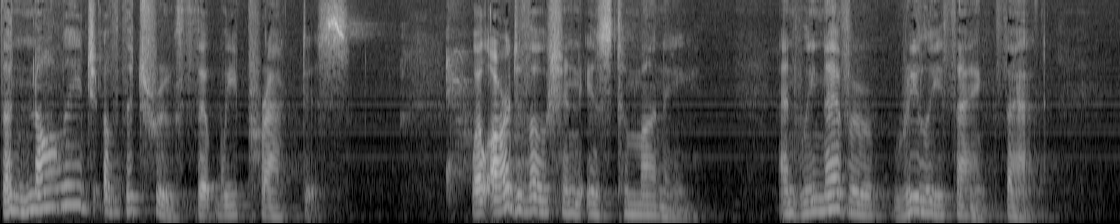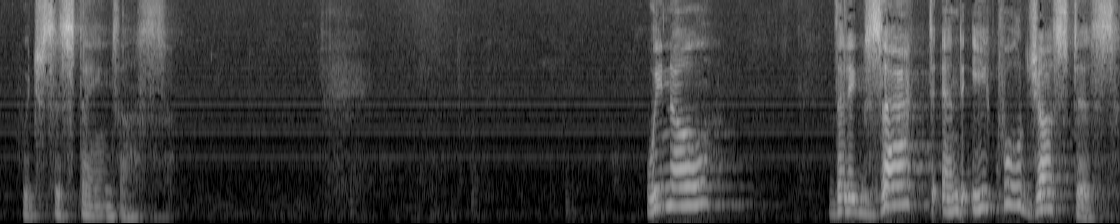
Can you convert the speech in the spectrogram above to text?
the knowledge of the truth that we practice. Well, our devotion is to money, and we never really thank that which sustains us. We know that exact and equal justice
